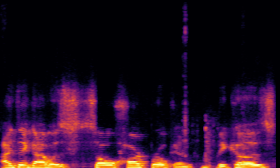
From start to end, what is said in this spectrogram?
I think I was so heartbroken because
